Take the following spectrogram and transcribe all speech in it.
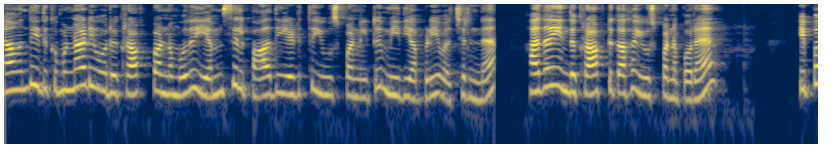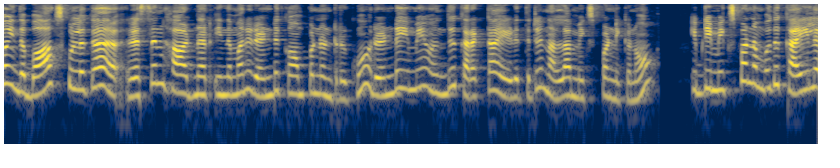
நான் வந்து இதுக்கு முன்னாடி ஒரு கிராஃப்ட் பண்ணும்போது எம்சில் பாதி எடுத்து யூஸ் பண்ணிவிட்டு மீதி அப்படியே வச்சுருந்தேன். அதை இந்த கிராஃப்ட்டுக்காக யூஸ் பண்ண போகிறேன் இப்போ இந்த பாக்ஸ்குள்ளக்க ரெசன் ஹார்ட்னர் இந்த மாதிரி ரெண்டு காம்பனண்ட் இருக்கும். ரெண்டையுமே வந்து கரெக்டாக எடுத்துகிட்டு நல்லா மிக்ஸ் பண்ணிக்கணும். இப்படி மிக்ஸ் பண்ணும்போது கையில்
